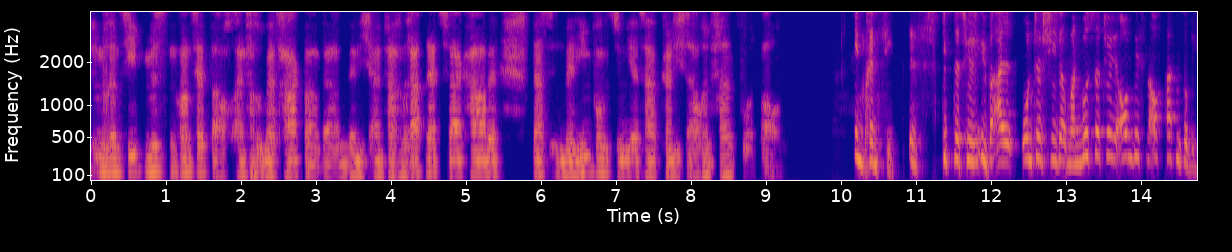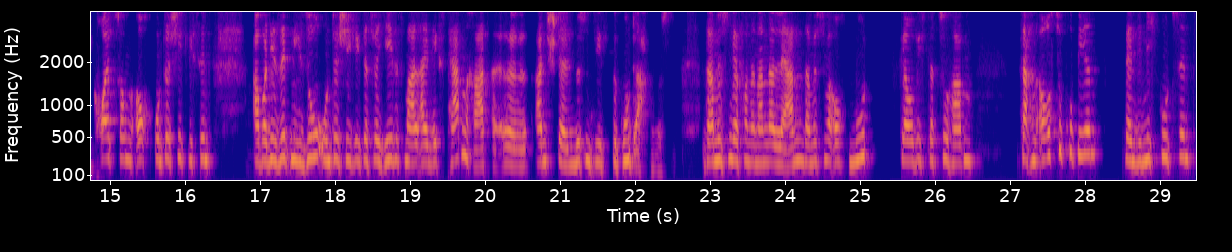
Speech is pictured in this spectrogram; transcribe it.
im Prinzip müssten Konzepte auch einfach übertragbar werden. Wenn ich einfach ein Radnetzwerk habe, das in Berlin funktioniert hat, könnte ich es auch in Frankfurt bauen. Im Prinzip. Es gibt natürlich überall Unterschiede und man muss natürlich auch ein bisschen aufpassen, so wie Kreuzungen auch unterschiedlich sind. Aber die sind nicht so unterschiedlich, dass wir jedes Mal einen Expertenrat äh, anstellen müssen, die begutachten müssen. Da müssen wir voneinander lernen. Da müssen wir auch Mut glaube ich, dazu haben, Sachen auszuprobieren. Wenn die nicht gut sind,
